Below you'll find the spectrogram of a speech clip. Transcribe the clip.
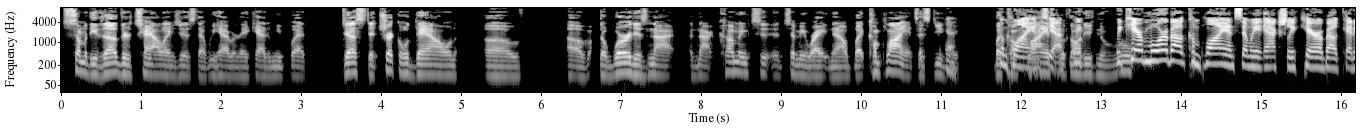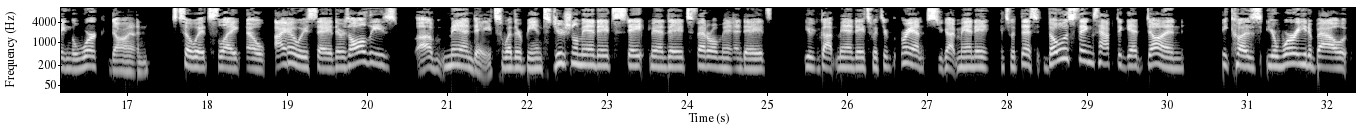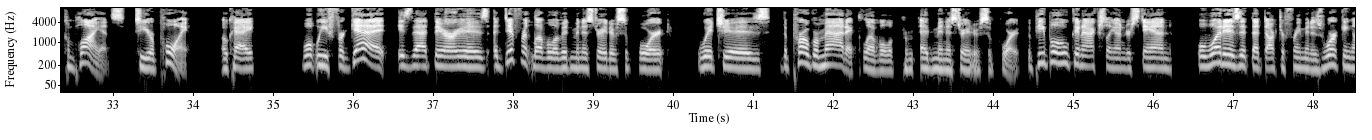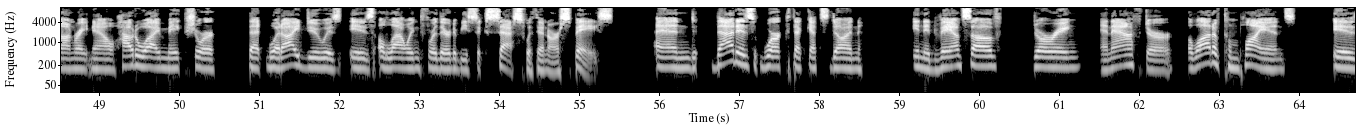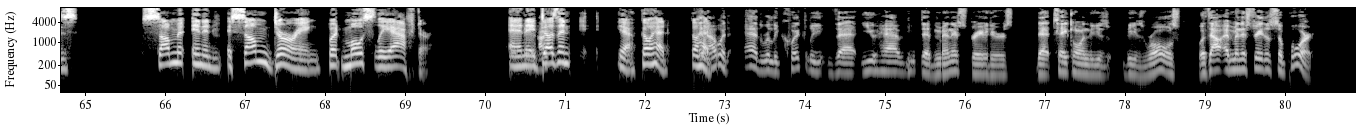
some of these other challenges that we have in the academy, but just the trickle down of of the word is not not coming to to me right now, but compliance, excuse yeah. me. But compliance, compliance yeah. with all we, these new rules. We care more about compliance than we actually care about getting the work done. So it's like, you know, I always say there's all these uh, mandates, whether it be institutional mandates, state mandates, federal mandates. You've got mandates with your grants. You got mandates with this. Those things have to get done because you're worried about compliance to your point. Okay. What we forget is that there is a different level of administrative support, which is the programmatic level of administrative support. The people who can actually understand well, what is it that Dr. Freeman is working on right now? How do I make sure that what I do is, is allowing for there to be success within our space? And that is work that gets done in advance of, during, and after. A lot of compliance is some in, some during, but mostly after. And it doesn't, yeah, go ahead. Go ahead. I would add really quickly that you have these administrators that take on these, these roles without administrative support.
